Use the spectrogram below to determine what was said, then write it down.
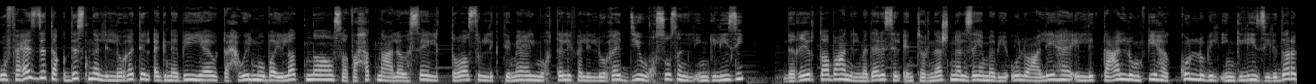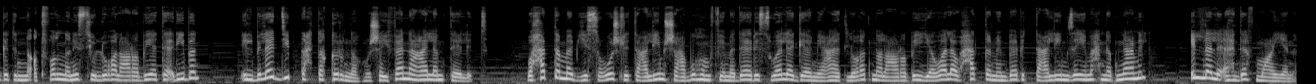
وفي عز تقديسنا للغات الأجنبية وتحويل موبايلاتنا وصفحاتنا على وسائل التواصل الاجتماعي المختلفة للغات دي وخصوصا الإنجليزي ده غير طبعا المدارس الإنترناشنال زي ما بيقولوا عليها اللي التعلم فيها كله بالإنجليزي لدرجة إن أطفالنا نسيوا اللغة العربية تقريبا. البلاد دي بتحتقرنا وشايفانا عالم ثالث وحتى ما بيسعوش لتعليم شعبهم في مدارس ولا جامعات لغتنا العربية ولو حتى من باب التعليم زي ما إحنا بنعمل إلا لأهداف معينة.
